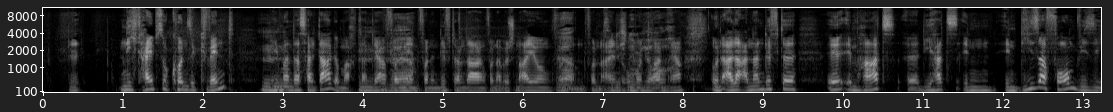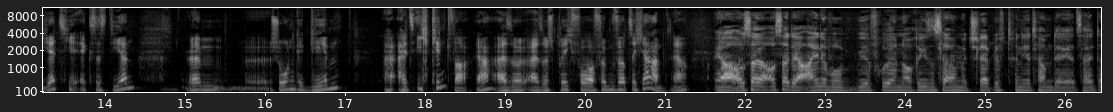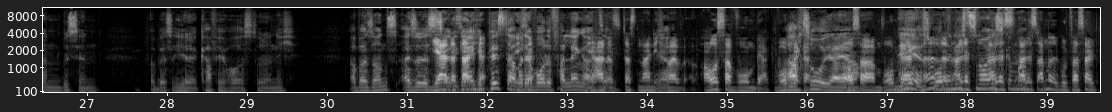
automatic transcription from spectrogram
nicht halb so konsequent wie mhm. man das halt da gemacht hat, mhm, ja, von, ja, Den, von den Liftanlagen, von der Beschneiung, von, ja, von allen drum und dran, ja. Und alle anderen Lifte äh, im Harz, äh, die hat es in, in dieser Form, wie sie jetzt hier existieren, ähm, äh, schon gegeben, als ich Kind war, ja, also, also sprich vor 45 Jahren, ja. Ja, außer, außer der eine, wo wir früher noch Riesenslalom mit Schlepplift trainiert haben, der jetzt halt dann ein bisschen verbessert, hier der Kaffeehorst oder nicht. Aber sonst, also es ja, ist ja die gleiche ja. Piste, aber ich der wurde verlängert. Ja, das, das nein, ich ja. war außer Wurmberg. Wurmberg. Ach so, ja, ja. Außer am Wurmberg. Nee, es ne? wurde das nichts alles, Neues alles, gemacht. Alles andere, gut, was halt.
